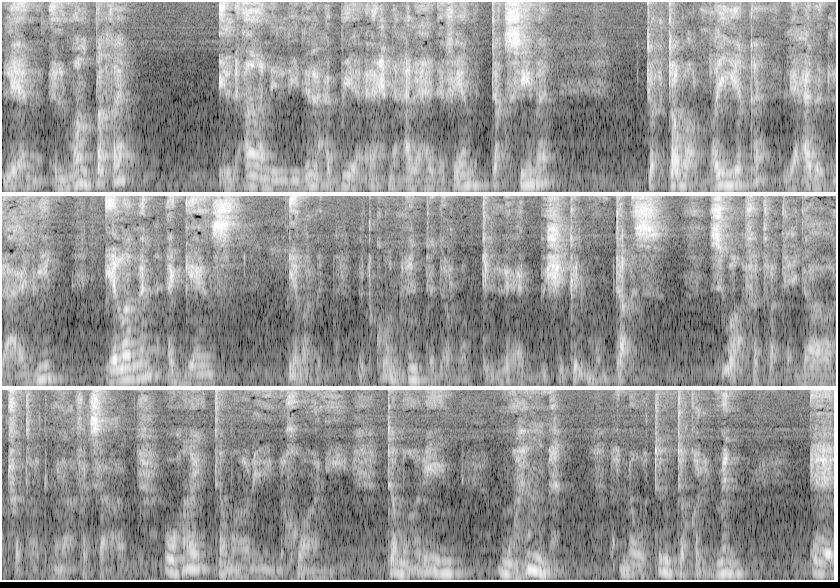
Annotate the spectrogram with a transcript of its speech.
لأن المنطقة الآن اللي نلعب بها إحنا على هدفين التقسيمة تعتبر ضيقة لعدد لاعبين 11 against 11 تكون أنت دربت اللعب بشكل ممتاز سواء فترة إعداد فترة منافسات. وهاي التمارين إخواني تمارين مهمة أنه تنتقل من آه،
